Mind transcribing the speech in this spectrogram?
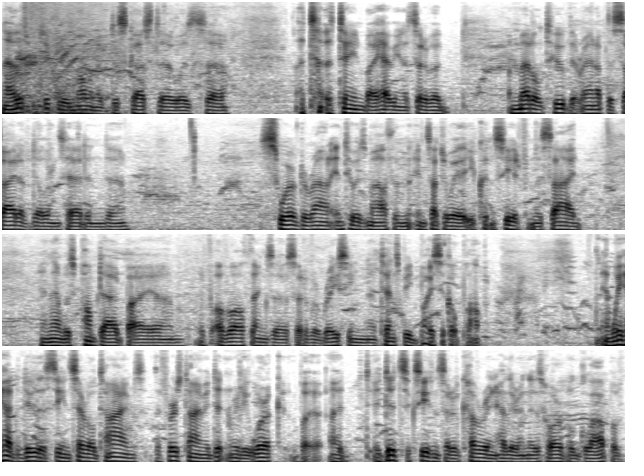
Now, this particular moment of disgust uh, was uh, att- attained by having a sort of a, a, metal tube that ran up the side of Dylan's head and uh, swerved around into his mouth in, in, such a way that you couldn't see it from the side. And then was pumped out by, um, of, of, all things, a sort of a racing 10 speed bicycle pump. And we had to do this scene several times. The first time it didn't really work, but uh, it did succeed in sort of covering Heather in this horrible glop of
